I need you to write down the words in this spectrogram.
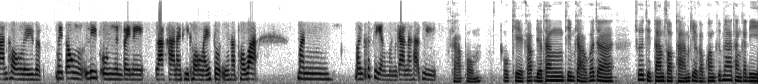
ร้านทองเลยแบบไม่ต้องรีบโอนเงินไปในราคานาทีทองไร้สดเนี่ยค่ะเพราะว่ามัน มันก็เสี่ยงเหมือนกันนะคะพี่ ครับผมโอเคครับ เดี๋ยวทางทีมข่าวก็จะช่วยติดตามสอบถามเกี่ยวกับความคืบหน้าทางคดี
